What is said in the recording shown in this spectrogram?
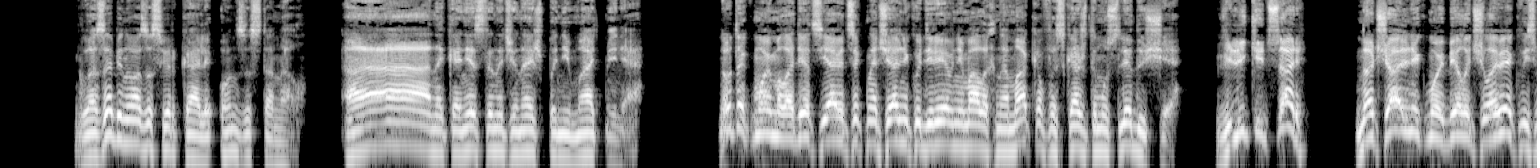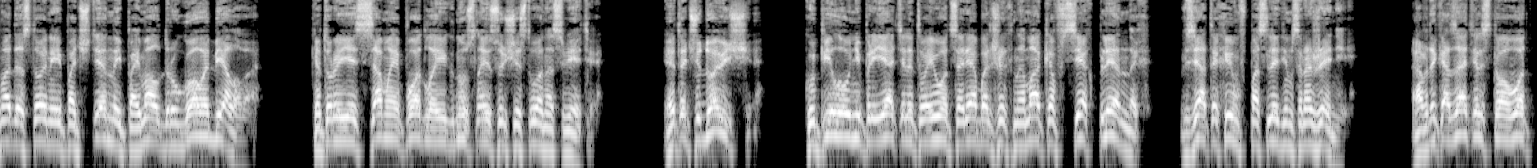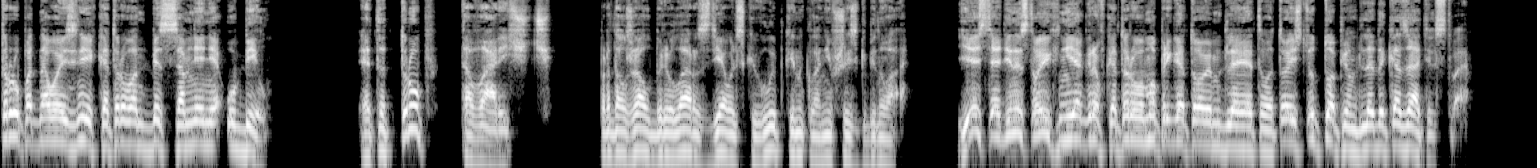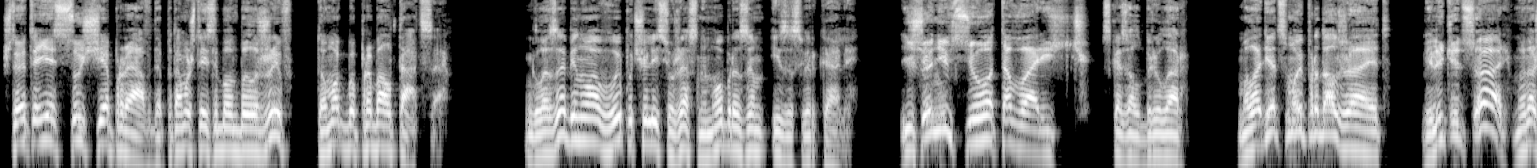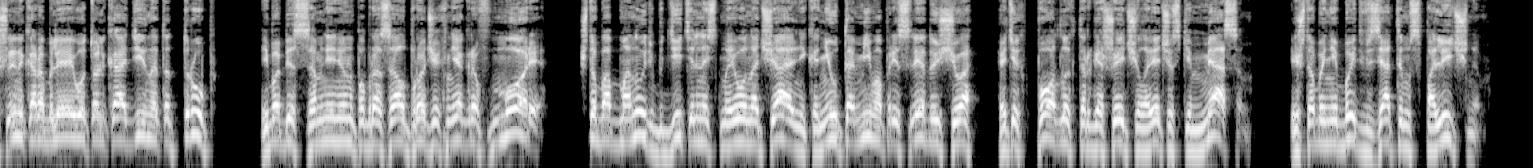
Глаза Бенуа засверкали, он застонал. «А, наконец-то начинаешь понимать меня. Ну так мой молодец явится к начальнику деревни Малых Намаков и скажет ему следующее. «Великий царь! Начальник мой, белый человек, весьма достойный и почтенный, поймал другого белого, который есть самое подлое и гнусное существо на свете. Это чудовище купило у неприятеля твоего царя больших намаков всех пленных, взятых им в последнем сражении. А в доказательство вот труп одного из них, которого он без сомнения убил. Этот труп, товарищ, продолжал Брюлар с дьявольской улыбкой, наклонившись к Бенуа. Есть один из твоих негров, которого мы приготовим для этого, то есть утопим для доказательства. Что это есть сущая правда, потому что если бы он был жив, то мог бы проболтаться. Глаза Бенуа выпучились ужасным образом и засверкали. «Еще не все, товарищ», — сказал Брюлар. «Молодец мой продолжает. Великий царь, мы нашли на корабле его только один этот труп, ибо без сомнения он побросал прочих негров в море, чтобы обмануть бдительность моего начальника, неутомимо преследующего этих подлых торгашей человеческим мясом, и чтобы не быть взятым с поличным.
